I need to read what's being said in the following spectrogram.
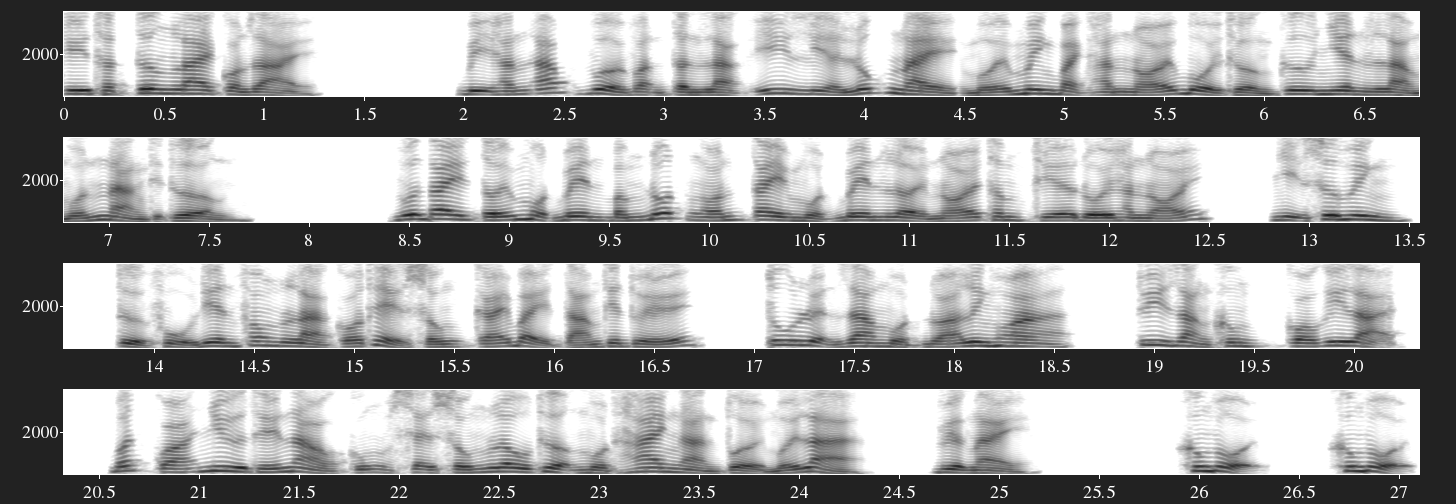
kỳ thật tương lai còn dài. Bị hắn áp vừa vận tần lạc y gì lúc này mới minh bạch hắn nói bồi thường cư nhiên là muốn nàng thị thường. Vươn tay tới một bên bấm đốt ngón tay một bên lời nói thâm thiê đối hắn nói, nhị sư huynh, tử phủ điên phong là có thể sống cái bảy tám thiên thuế, tu luyện ra một đóa linh hoa, tuy rằng không có ghi lại, bất quá như thế nào cũng sẽ sống lâu thượng một hai ngàn tuổi mới là, việc này. Không đổi, không đổi.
